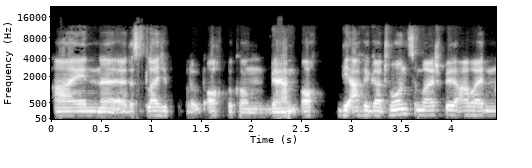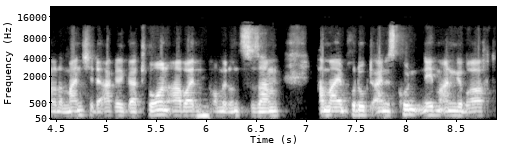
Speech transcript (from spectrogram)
ein, äh, das gleiche Produkt auch bekommen. Wir haben auch die Aggregatoren zum Beispiel arbeiten oder manche der Aggregatoren arbeiten auch mit uns zusammen, haben ein Produkt eines Kunden nebenangebracht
